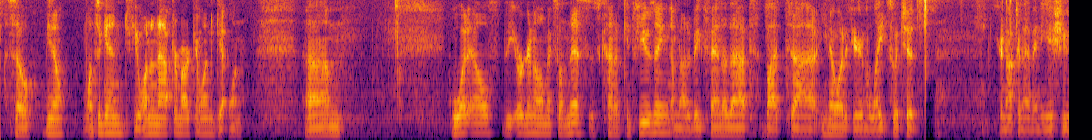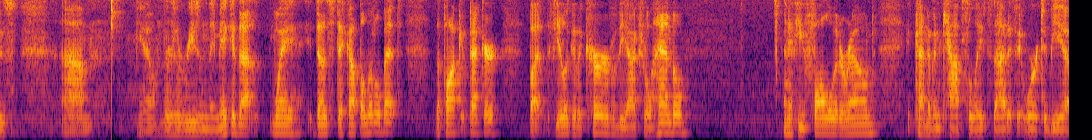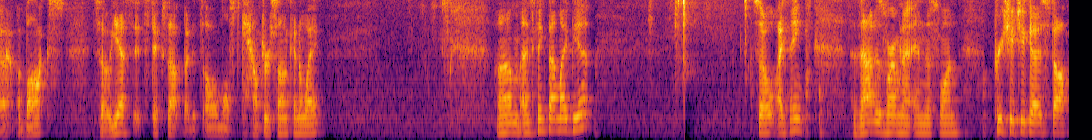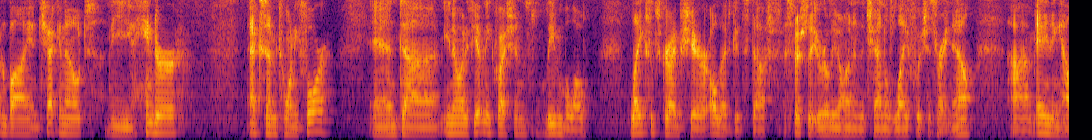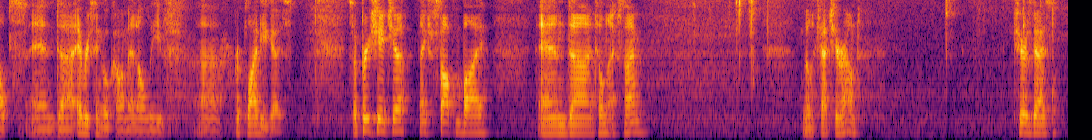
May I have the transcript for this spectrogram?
So, you know, once again, if you want an aftermarket one, get one. Um, what else? The ergonomics on this is kind of confusing. I'm not a big fan of that, but uh, you know what? If you're going to light switch it, you're not going to have any issues. Um, you know, there's a reason they make it that way. It does stick up a little bit, the pocket pecker, but if you look at the curve of the actual handle, and if you follow it around, it kind of encapsulates that if it were to be a, a box. So yes, it sticks up, but it's almost countersunk in a way. Um, I think that might be it. So I think that is where I'm going to end this one. Appreciate you guys stopping by and checking out the Hinderer XM24. And uh, you know what? If you have any questions, leave them below. Like, subscribe, share, all that good stuff, especially early on in the channel's life, which is right now. Um, anything helps, and uh, every single comment I'll leave uh, reply to you guys. So appreciate you. Thanks for stopping by. And uh, until next time, we'll catch you around. Cheers, guys.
